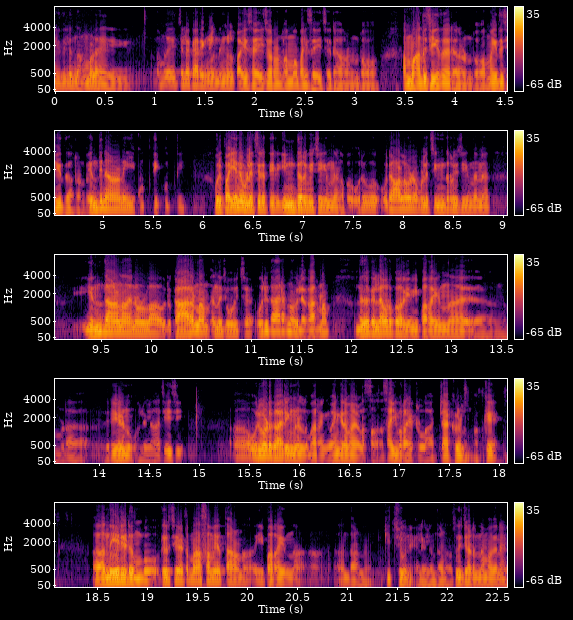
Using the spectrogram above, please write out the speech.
ഇതിൽ നമ്മളെ നമ്മൾ ചില കാര്യങ്ങൾ നിങ്ങൾ പൈസ അയച്ചാറുണ്ടോ അമ്മ പൈസ അയച്ചു തരാറുണ്ടോ? അമ്മ അത് ചെയ്തു തരാറുണ്ടോ? അമ്മ ഇത് ചെയ്തു തരാറുണ്ടോ? എന്തിനാണ് ഈ കുത്തി കുത്തി? ഒരു പയ്യനെ വിളിച്ചിരുത്തി ഇന്റർവ്യൂ ചെയ്യുന്നതാണ്. അപ്പോൾ ഒരു ഒരാളോട് വിളിച്ച് ഇന്റർവ്യൂ ചെയ്യുന്നതിന് എന്താണ് അതിനുള്ള ഒരു കാരണം എന്ന് ചോദിച്ചാൽ ഒരു കാരണമില്ല കാരണം നിങ്ങൾക്ക് എല്ലാവർക്കും അറിയാം ഈ പറയുന്ന നമ്മുടെ രേണു അല്ലെങ്കിൽ ആ ചേച്ചി ഒരുപാട് കാര്യങ്ങൾ ഭയങ്കര- ഭയങ്കരമായുള്ള സൈബർ ആയിട്ടുള്ള അറ്റാക്കുകളും ഒക്കെ നേരിടുമ്പോൾ തീർച്ചയായിട്ടും ആ സമയത്താണ് ഈ പറയുന്ന എന്താണ് കിച്ചുവിനെ അല്ലെങ്കിൽ എന്താണ് സുചേട്ടന്റെ മകനെ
